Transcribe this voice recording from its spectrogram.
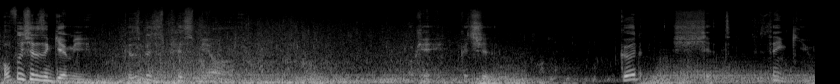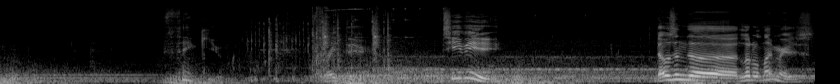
Hopefully she doesn't get me. Because this bitch is pissing me off. Okay, good shit. Good shit. Thank you. Thank you. Right there. TV! That was in the Little Nightmares,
